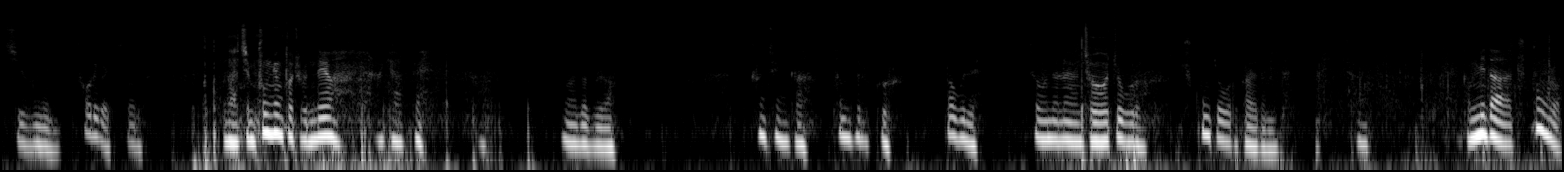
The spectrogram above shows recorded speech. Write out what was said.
지붕에 소리가 있어 소리가. 오늘 아침 풍경도 좋네요. 이렇게 앞에 아마도 물론 상층가 탐스럽고 떠보제. 저 오늘은 저쪽으로 축궁 쪽으로 가야 됩니다. 그래서 갑니다. 축궁으로.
